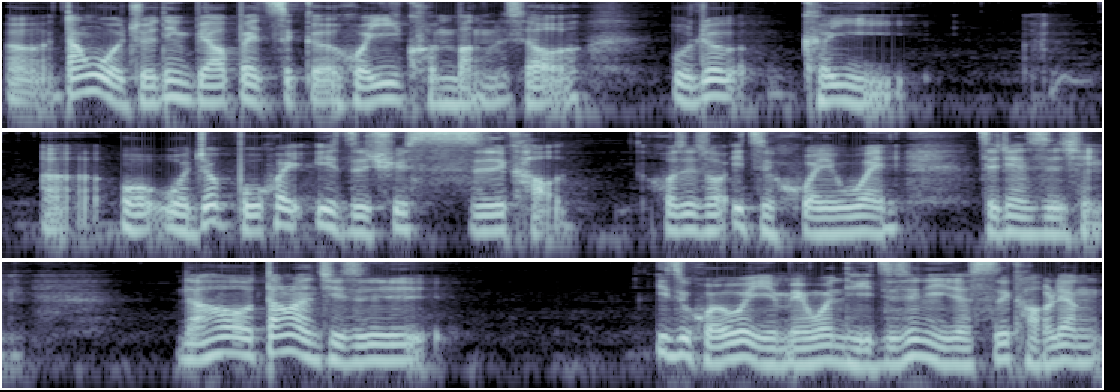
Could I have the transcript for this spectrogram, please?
呃，当我决定不要被这个回忆捆绑的时候。我就可以，呃，我我就不会一直去思考，或者说一直回味这件事情。然后，当然，其实一直回味也没问题，只是你的思考量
